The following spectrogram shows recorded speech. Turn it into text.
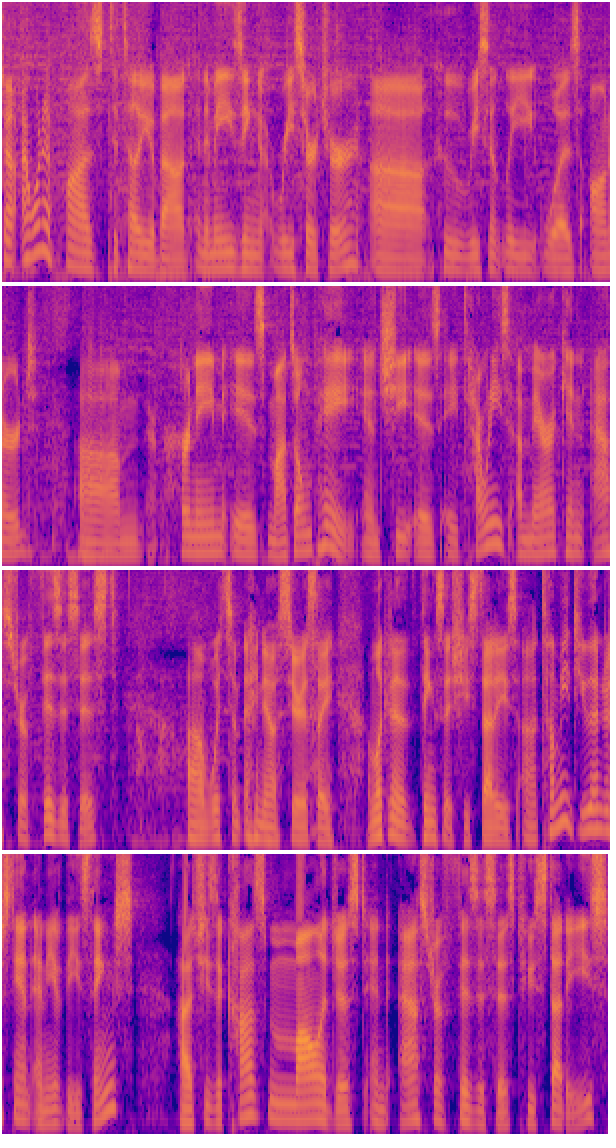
So, I want to pause to tell you about an amazing researcher uh, who recently was honored. Um, her name is Ma Zhongpei, and she is a Taiwanese American astrophysicist. Uh, with some, I know, seriously, I'm looking at the things that she studies. Uh, tell me, do you understand any of these things? Uh, she's a cosmologist and astrophysicist who studies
